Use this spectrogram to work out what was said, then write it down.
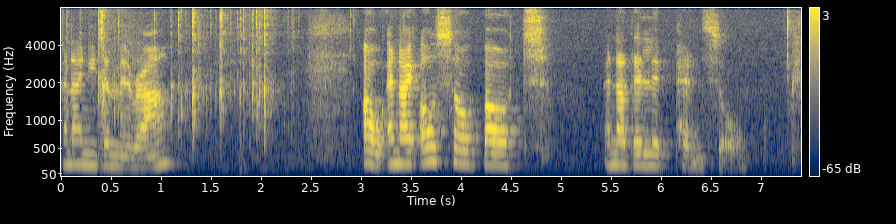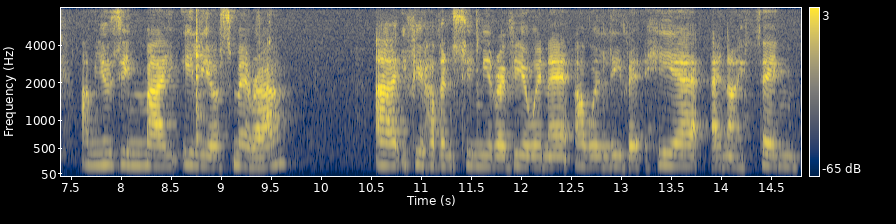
and I need a mirror. Oh, and I also bought another lip pencil. I'm using my Ilios mirror. Uh, if you haven't seen me reviewing it, I will leave it here and I think,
